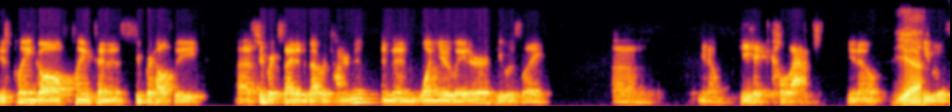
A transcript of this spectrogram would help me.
was playing golf playing tennis super healthy uh, super excited about retirement and then one year later he was like uh, you know he had collapsed you know? Yeah. He was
